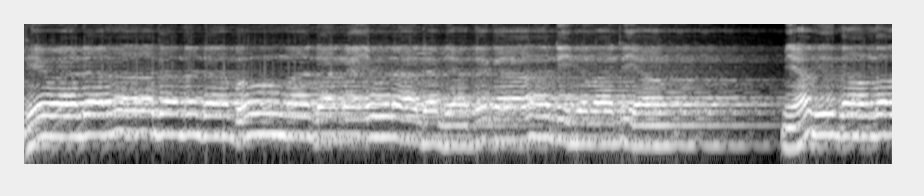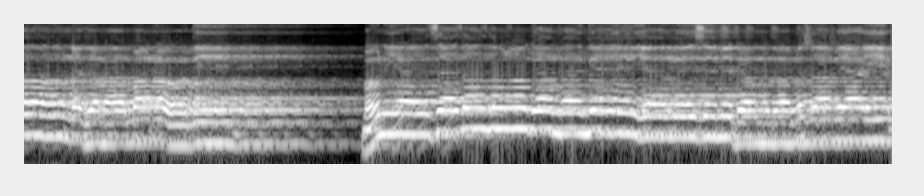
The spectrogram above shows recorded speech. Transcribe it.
ဒေဝတာ မြမတရားမြတ်ဘိတောင်းသောနဇမပေါင်းတို့သည်ဘုံနိယသသောသောလောကမကေယမေစမြတ်တော်မူသောမြတ်စွာဘုရား၏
